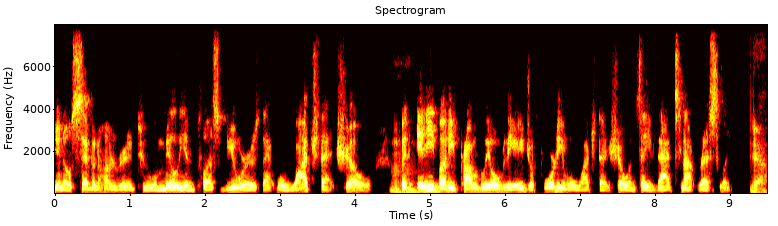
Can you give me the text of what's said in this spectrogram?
you know, 700 to a million plus viewers that will watch that show. Mm-hmm. But anybody probably over the age of 40 will watch that show and say that's not wrestling. Yeah.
